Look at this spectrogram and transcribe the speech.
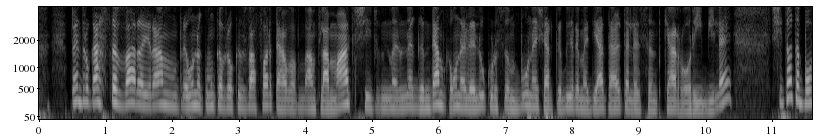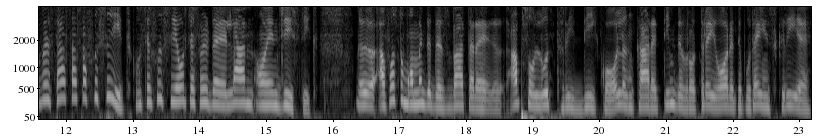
Pentru că astă vară eram împreună cu încă vreo câțiva foarte amflamați și ne gândeam că unele lucruri sunt bune și ar trebui remediate, altele sunt chiar oribile. Și toată povestea asta s-a fâsâit, cum se fâsâie orice fel de lan ONG-stic. a fost un moment de dezbatere absolut ridicol în care timp de vreo trei ore te puteai înscrie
